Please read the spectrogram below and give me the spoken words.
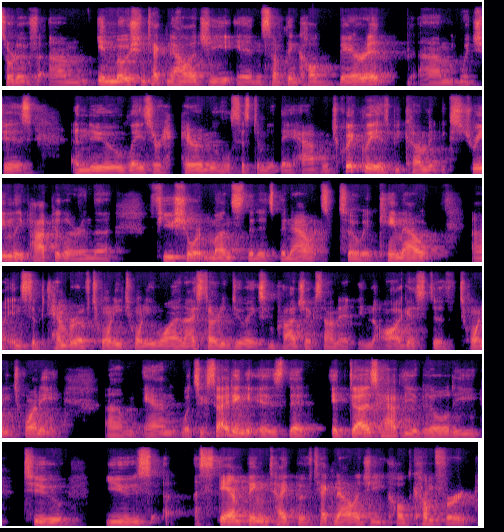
sort of um, in motion technology in something called Barrett, um, which is a new laser hair removal system that they have, which quickly has become extremely popular in the few short months that it's been out. So it came out uh, in September of 2021. I started doing some projects on it in August of 2020. Um, and what's exciting is that it does have the ability to use a stamping type of technology called Comfort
